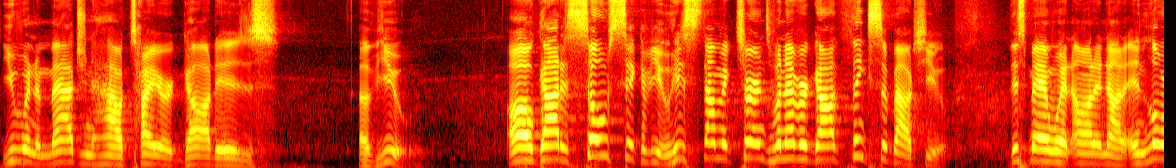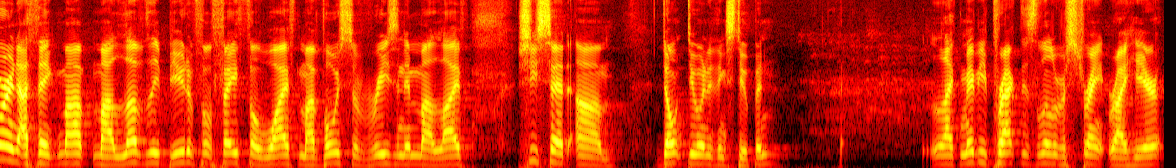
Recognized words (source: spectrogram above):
you wouldn't imagine how tired God is of you. Oh, God is so sick of you. His stomach turns whenever God thinks about you. This man went on and on. And Lauren, I think, my, my lovely, beautiful, faithful wife, my voice of reason in my life, she said, um, Don't do anything stupid like maybe practice a little restraint right here.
